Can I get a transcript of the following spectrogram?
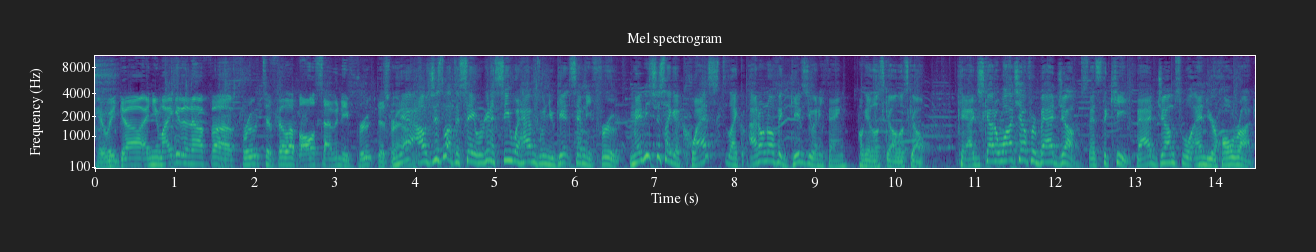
Here we go, and you might get enough uh, fruit to fill up all 70 fruit this round. Yeah, I was just about to say, we're gonna see what happens when you get 70 fruit. Maybe it's just like a quest. Like, I don't know if it gives you anything. Okay, let's go, let's go. Okay, I just gotta watch out for bad jumps. That's the key. Bad jumps will end your whole run.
